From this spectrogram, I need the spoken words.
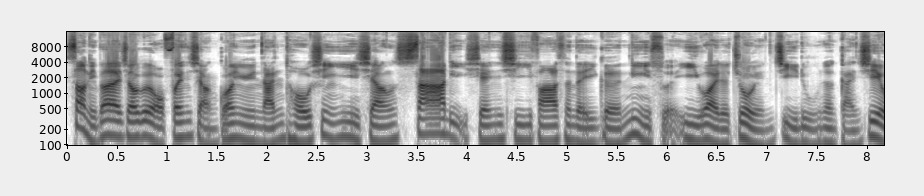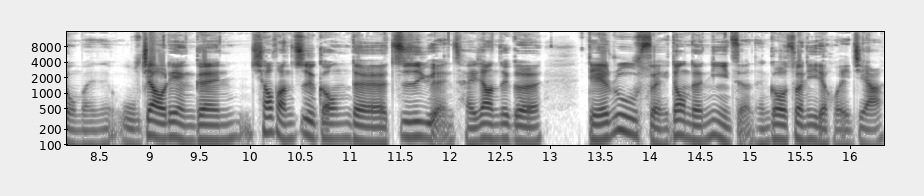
上礼拜教哥有分享关于南投信义乡沙里仙溪发生的一个溺水意外的救援记录。那感谢我们武教练跟消防志工的支援，才让这个跌入水洞的溺者能够顺利的回家。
